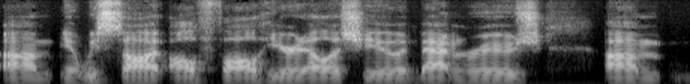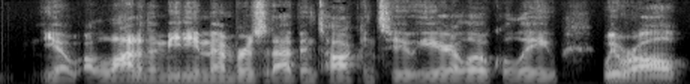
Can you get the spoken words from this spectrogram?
um, you know, we saw it all fall here at LSU and Baton Rouge. Um, you know, a lot of the media members that I've been talking to here locally, we were all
